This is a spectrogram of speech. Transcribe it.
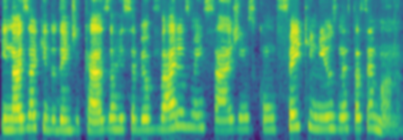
E nós aqui do Dentro de Casa recebeu várias mensagens com fake news nesta semana.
